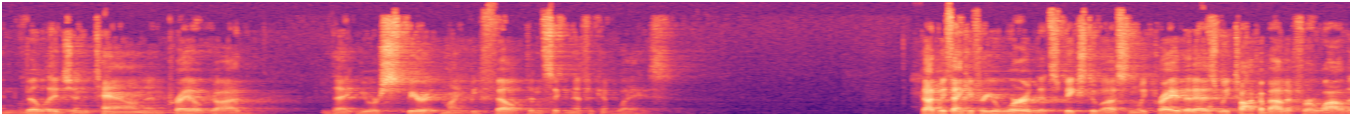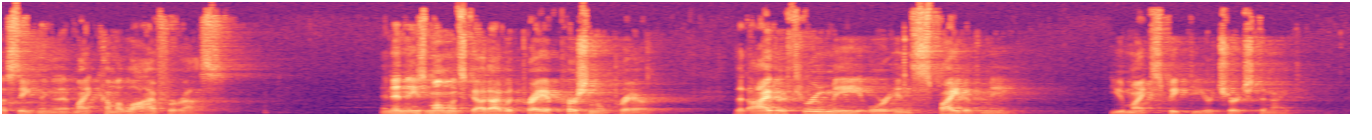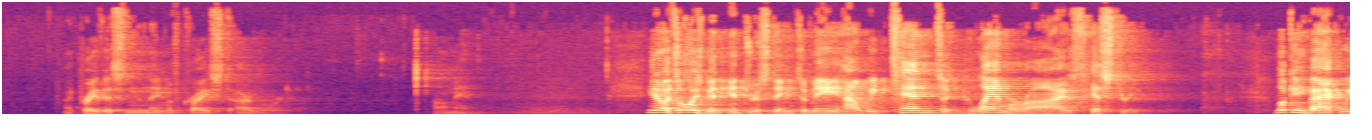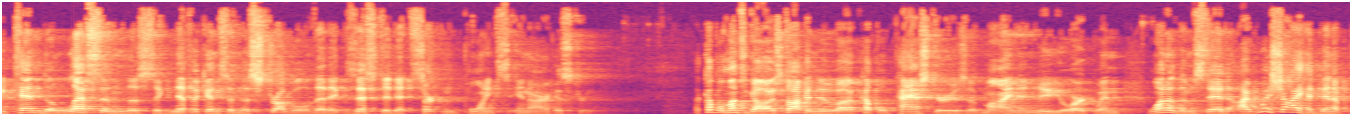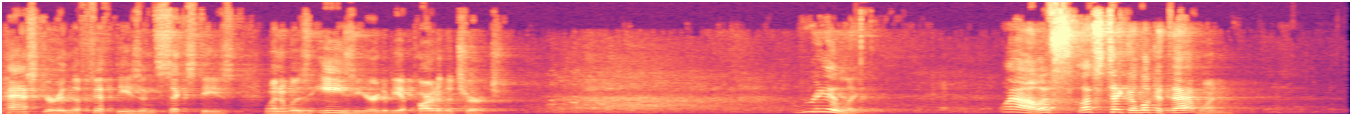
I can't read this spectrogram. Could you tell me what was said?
and village and town, and pray, O oh God, that your spirit might be felt in significant ways. God, we thank you for your word that speaks to us, and we pray that as we talk about it for a while this evening, that it might come alive for us And in these moments, God, I would pray a personal prayer that either through me or in spite of me, you might speak to your church tonight. I pray this in the name of Christ our Lord. Amen. You know, it's always been interesting to me how we tend to glamorize history. Looking back, we tend to lessen the significance and the struggle that existed at certain points in our history. A couple months ago, I was talking to a couple pastors of mine in New York when one of them said, I wish I had been a pastor in the 50s and 60s when it was easier to be a part of the church. really? Well, let's, let's take a look at that one.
